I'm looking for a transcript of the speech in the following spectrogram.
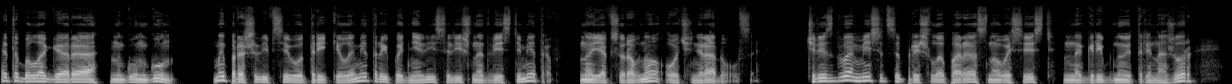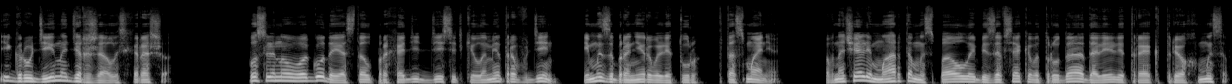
Это была гора Нгунгун. Мы прошли всего три километра и поднялись лишь на 200 метров, но я все равно очень радовался. Через два месяца пришла пора снова сесть на грибной тренажер, и грудина держалась хорошо. После Нового года я стал проходить 10 километров в день, и мы забронировали тур в Тасманию. В начале марта мы с Паулой безо всякого труда одолели трек трех мысов.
